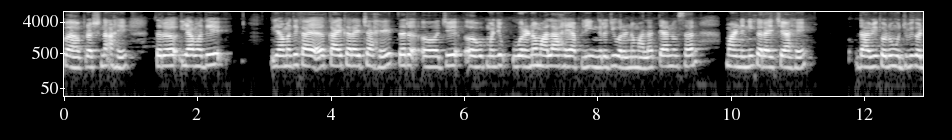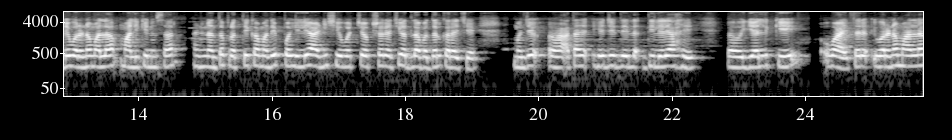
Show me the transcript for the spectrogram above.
प- प्रश्न आहे. तर यामध्ये यामध्ये काय काय करायचे आहे? तर जे म्हणजे वर्णमाला आहे आपली इंग्रजी वर्णमाला त्यानुसार मांडणी करायची आहे. डावीकडून उजवीकडे वर्णमाला मालिकेनुसार आणि नंतर प्रत्येकामध्ये पहिले आणि शेवटचे अक्षर याची अदलाबदल करायची आहे. म्हणजे आता हे जे दिल दिलेले आहे यल के वाय तर वर्णमाला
